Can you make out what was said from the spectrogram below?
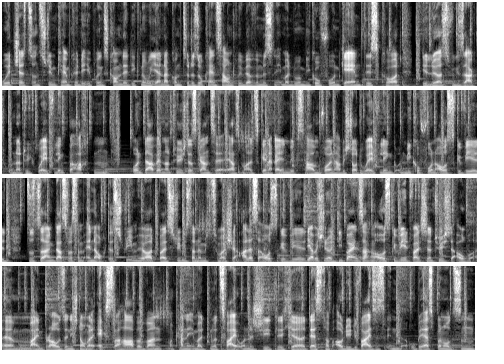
Widgets und Streamcam könnt ihr übrigens komplett ignorieren. Da kommt sowieso kein Sound rüber. Wir müssen immer nur Mikrofon, Game, Discord, die Alerts, wie gesagt, und natürlich Wave Link beachten. Und da wir natürlich das Ganze erstmal als generellen Mix haben wollen, habe ich dort Wave Link und Mikrofon ausgewählt. Sozusagen das, was am Ende auch der Stream hört. Bei Stream ist dann nämlich zum Beispiel alles ausgewählt. Hier habe ich nur die beiden Sachen ausgewählt, weil ich natürlich auch ähm, meinen Browser nicht nochmal extra habe. Man, man kann ja immer nur zwei unterschiedliche Desktop-Audio-Devices in OBS benutzen.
